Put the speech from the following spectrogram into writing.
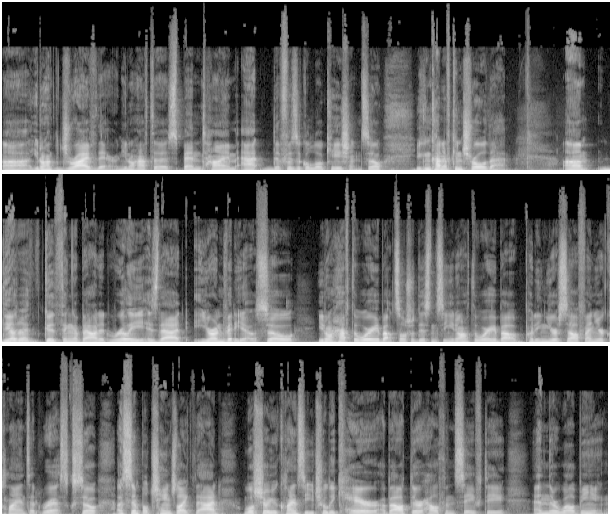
uh, you don't have to drive there and you don't have to spend time at the physical location. So you can kind of control that. Um, the other good thing about it really is that you're on video. So you don't have to worry about social distancing. You don't have to worry about putting yourself and your clients at risk. So, a simple change like that will show your clients that you truly care about their health and safety and their well being.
